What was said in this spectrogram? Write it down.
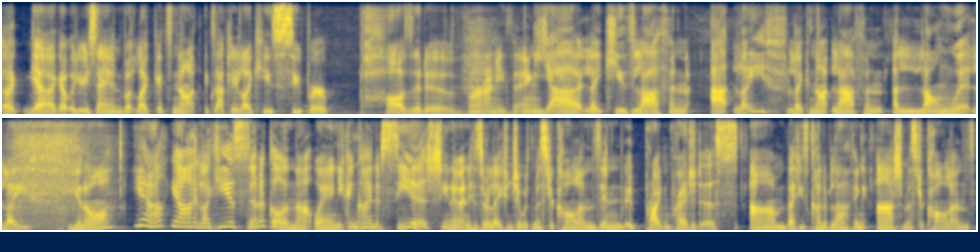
like yeah, I get what you're saying, but like it's not exactly like he's super positive or anything. Yeah, like he's laughing at life, like not laughing along with life. You know? Yeah, yeah. Like he is cynical in that way, and you can kind of see it. You know, in his relationship with Mr. Collins in Pride and Prejudice, um, that he's kind of laughing at Mr. Collins.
